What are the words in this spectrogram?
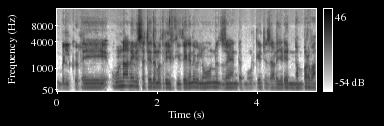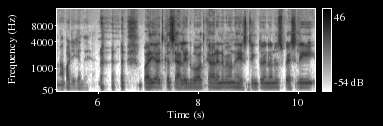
ਬਿਲਕੁਲ। ਤੇ ਉਹਨਾਂ ਨੇ ਵੀ ਸੱਚੇ ਦਿਲੋਂ ਤਾਰੀਫ ਕੀਤੀ ਕਹਿੰਦੇ ਵੀ ਲੋਨਸ ਐਂਡ ਮੋਰਗੇਜਸ ਵਾਲੇ ਜਿਹੜੇ ਨੰਬਰ 1 ਆ ਭਾਜੀ ਕਹਿੰਦੇ। ਭਾਈ ਅੱਜ ਕੱਲ੍ਹ ਸੈਲਡ ਬਹੁਤ ਖਾ ਰਹੇ ਨੇ ਮੈਂ ਹੁਣ ਹੇਸਟਿੰਗ ਤੋਂ ਇਹਨਾਂ ਨੂੰ ਸਪੈਸ਼ਲੀ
